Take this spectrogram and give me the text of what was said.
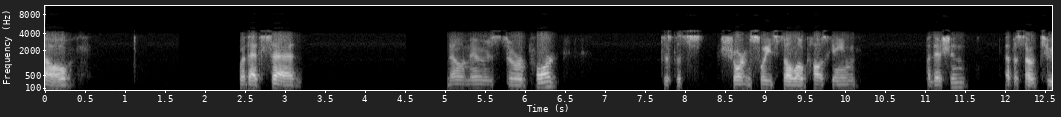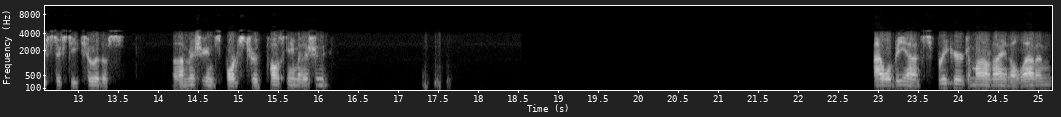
So, with that said, no news to report. Just a short and sweet solo post game edition, episode 262 of the, Michigan Sports Truth post game edition. I will be on Spreaker tomorrow night at 11.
